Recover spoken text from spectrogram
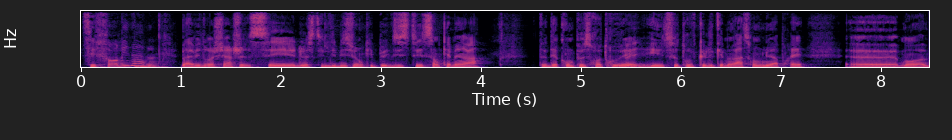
c'est formidable. Bah, avis de recherche, c'est le style d'émission qui peut exister sans caméra. C'est-à-dire qu'on peut se retrouver et il se trouve que les caméras sont venues après. Euh, bon,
